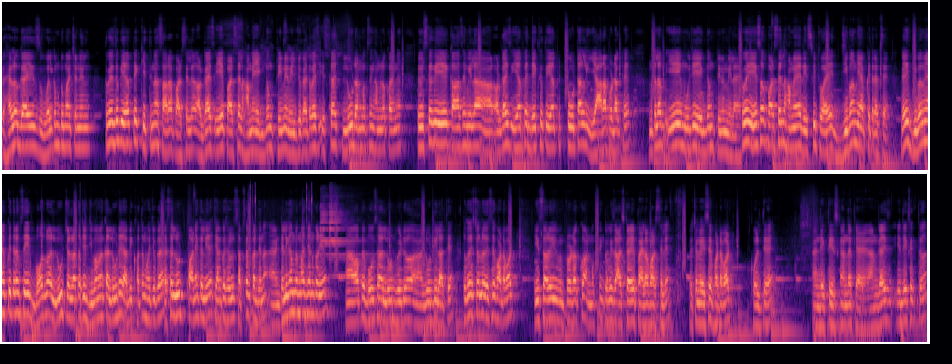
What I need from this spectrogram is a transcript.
तो hello guys welcome to my channel तो guys देखो यहाँ पे कितना सारा पार्सल है और गाइज़ ये पार्सल हमें एकदम फ्री में मिल चुका है। तो गैस इसका लूड अनबॉक्सिंग हम लोग करेंगे। तो इसका कि ये कहाँ से मिला? और गाइज़ यहाँ पे देख सकते हो, यहाँ पे टोटल ग्यारह प्रोडक्ट है। मतलब ये मुझे एकदम फ्री में मिला है। तो ये सब पार्सल हमें रिसीव हुआ है जीवा में आपकी तरफ़ से। गाइस, जीवा में आपकी तरफ़ से एक बहुत बड़ा लूट चल रहा था, जो जीवा में का लूट है, अभी खत्म हो चुका है। ऐसा लूट पाने के लिए चैनल को ज़रूर सब्सक्राइब कर देना। एंड टेलीग्राम पे मत ज्वाइन करिए। वहाँ पे बहुत सारा लूट वीडियो लूट डील आते हैं। तो गाइस, चलो ऐसे फटाफट इस सारे प्रोडक्ट को अनबॉक्सिंग तो आज का ये पहला पार्सल है। तो चलो ऐसे फटाफट खोलते हैं। एंड देखते हैं इसके अंदर क्या है। एंड गाइस ये देख सकते हो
